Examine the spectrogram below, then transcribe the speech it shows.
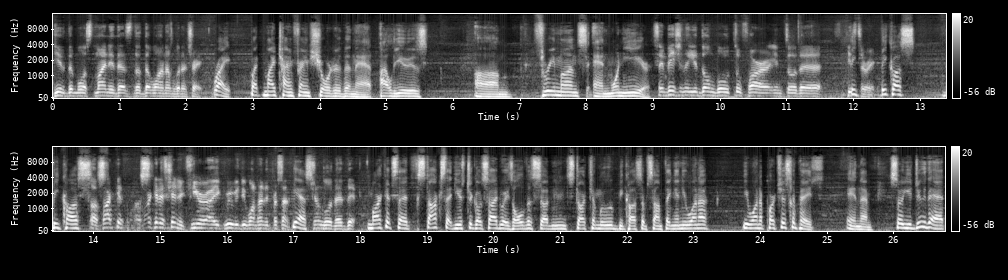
give the most money. That's the, the one I'm going to trade. Right. But my time frame's shorter than that. I'll use um, three months and one year. So basically, you don't go too far into the Be- history. because because market market is changing. Here, I agree with you 100. percent Yes. shouldn't go that dip. markets that stocks that used to go sideways all of a sudden start to move because of something and you want to you want to participate in them so you do that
